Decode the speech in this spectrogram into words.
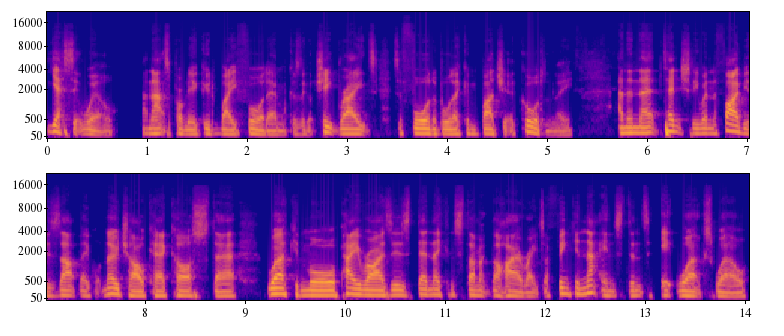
Yes, it will. And that's probably a good way for them because they've got cheap rates, it's affordable, they can budget accordingly. And then they're potentially, when the five years is up, they've got no childcare costs, they're working more, pay rises, then they can stomach the higher rates. I think in that instance, it works well.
